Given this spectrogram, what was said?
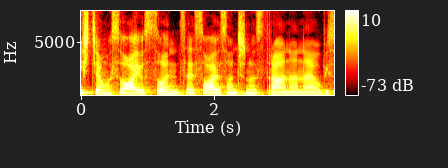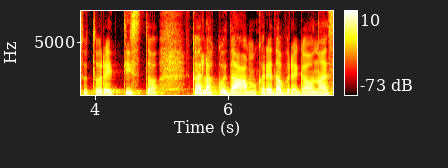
iščemo svoje sonce, svojo sončno stran, ne, v bistvu torej tisto, kar lahko damo, kar je dobrega v nas.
